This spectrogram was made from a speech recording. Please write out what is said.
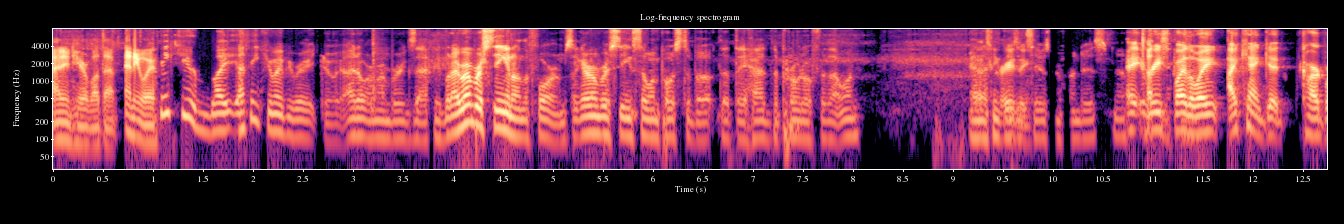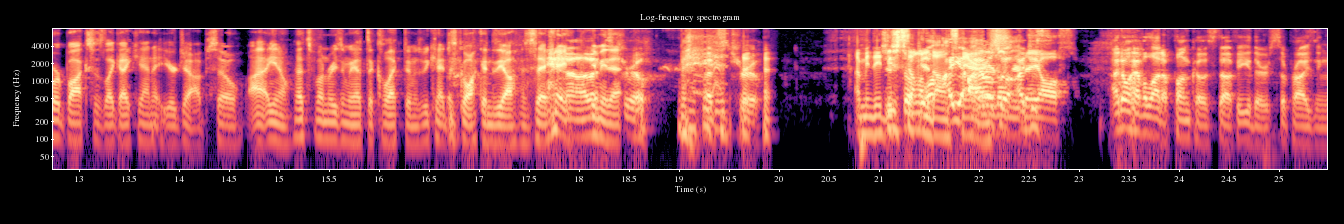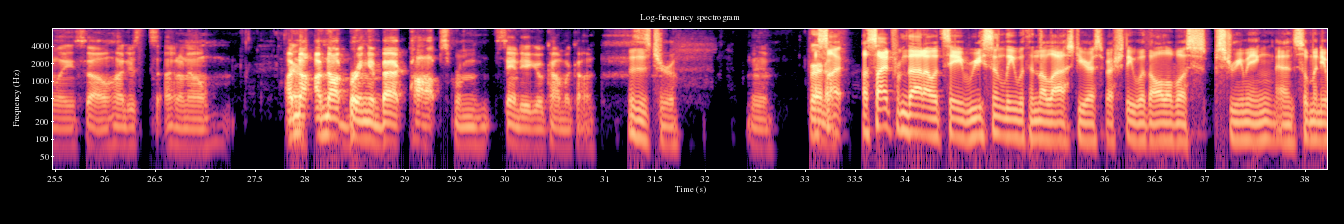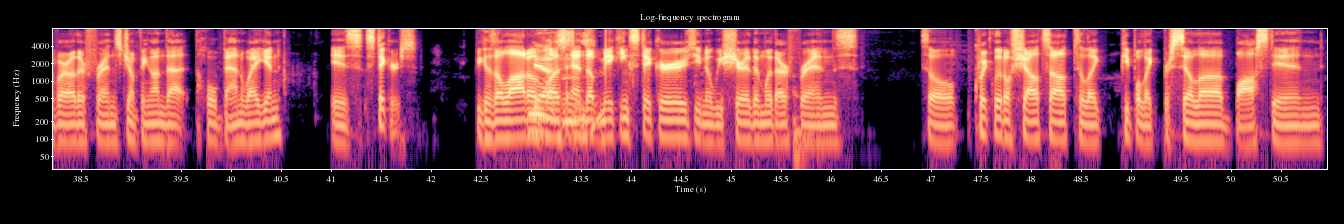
I didn't hear about that. Anyway, I think you might. I think you might be right, Joey. I don't remember exactly, but I remember seeing it on the forums. Like I remember seeing someone post about that they had the proto for that one. And That's I think they crazy. did say it was for Fundays. Yeah. Hey Reis, by the way, I can't get cardboard boxes like I can at your job. So, uh, you know, that's one reason we have to collect them is we can't just walk into the office and say, "Hey, no, give me that's that." true. That's true. I mean they Just do sell them get- Well, I- I downstairs. also- on your day just- I don't have a lot of Funko stuff either, surprisingly. So I just, I don't know. I'm not, I'm not bringing back pops from San Diego Comic Con. This is true. Yeah. Fair aside, enough. aside from that, I would say recently within the last year, especially with all of us streaming and so many of our other friends jumping on that whole bandwagon, is stickers. Because a lot of us end up making stickers. You know, we share them with our friends. So quick little shouts out to like people like Priscilla, Boston,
